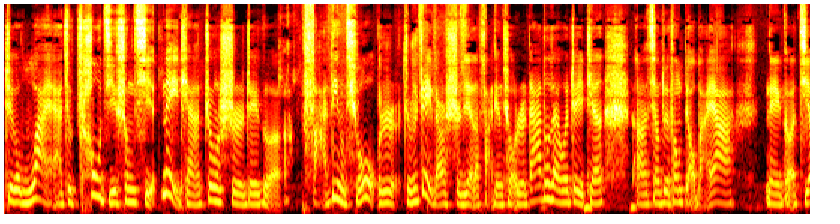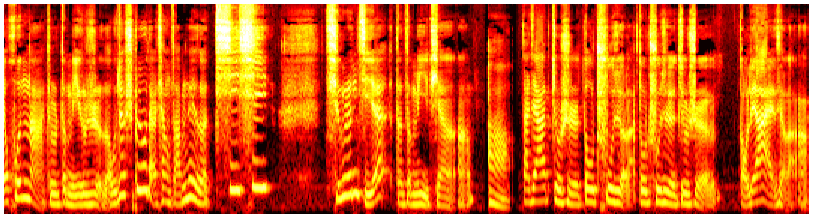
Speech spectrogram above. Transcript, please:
这个吴爱啊，就超级生气。那一天正是这个法定求偶日，就是这边世界的法定求偶日，大家都在为这一天啊向对方表白呀，那个结婚呐，就是这么一个日子。我觉得是不是有点像咱们这个七夕情人节的这么一天啊？啊，大家就是都出去了，都出去就是。搞恋爱去了啊！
